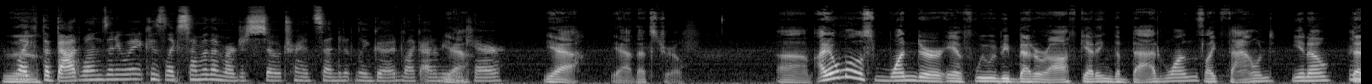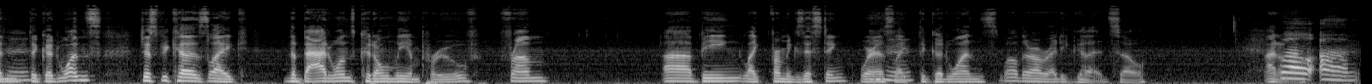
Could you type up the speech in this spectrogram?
Like the bad ones anyway because like some of them are just so transcendently good like I don't Yeah. even care. Yeah, yeah, that's true. Um, I almost wonder if we would be better off getting the bad ones like found, you know, than Mhm. the good ones, just because like the bad ones could only improve from uh, being like from existing, whereas Mhm. like the good ones, well, they're already good. So I don't know. well um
